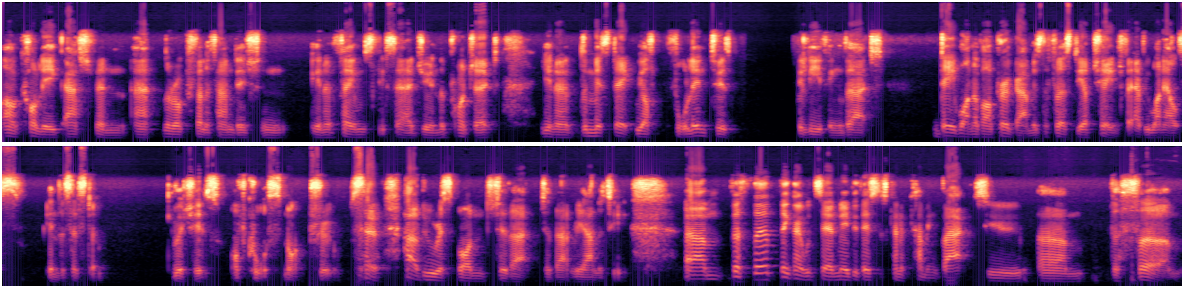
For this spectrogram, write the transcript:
our colleague Ashvin at the Rockefeller Foundation, you know, famously said during the project, you know, the mistake we often fall into is believing that day one of our program is the first day of change for everyone else in the system. Which is of course not true. So how do we respond to that to that reality? Um, the third thing I would say, and maybe this is kind of coming back to um, the firm,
